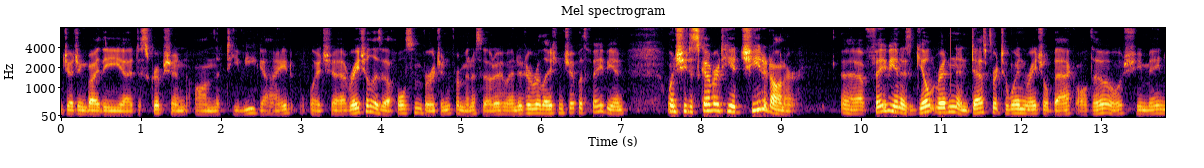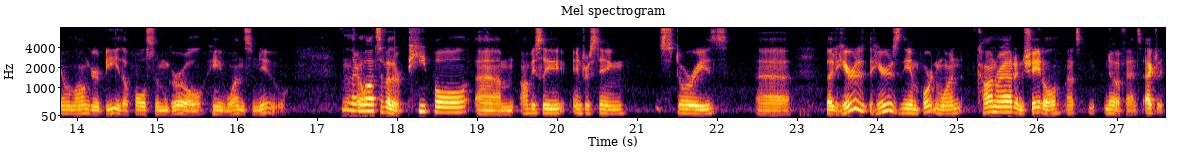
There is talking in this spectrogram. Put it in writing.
judging by the uh, description on the TV guide, which uh, Rachel is a wholesome virgin from Minnesota who ended her relationship with Fabian when she discovered he had cheated on her. Uh, Fabian is guilt-ridden and desperate to win Rachel back, although she may no longer be the wholesome girl he once knew. And there are lots of other people, um, obviously interesting stories, uh, but here, here's the important one. Conrad and Schedel, that's no offense. Actually,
